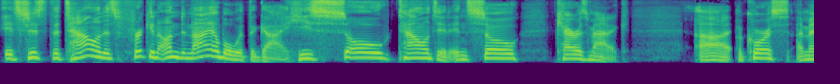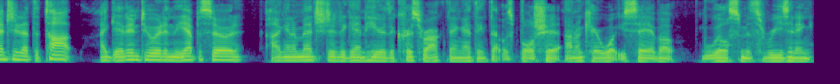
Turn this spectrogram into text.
it's just the talent is freaking undeniable with the guy. He's so talented and so charismatic. Uh, of course, I mentioned at the top, I get into it in the episode. I'm going to mention it again here the Chris Rock thing. I think that was bullshit. I don't care what you say about Will Smith's reasoning.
